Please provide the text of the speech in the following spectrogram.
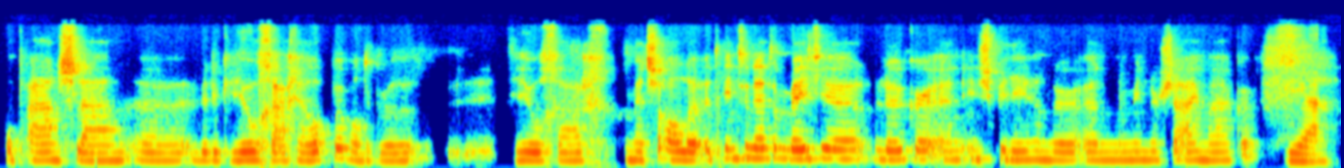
op aanslaan, uh, wil ik heel graag helpen. Want ik wil heel graag met z'n allen het internet een beetje leuker en inspirerender en minder saai maken. Ja.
